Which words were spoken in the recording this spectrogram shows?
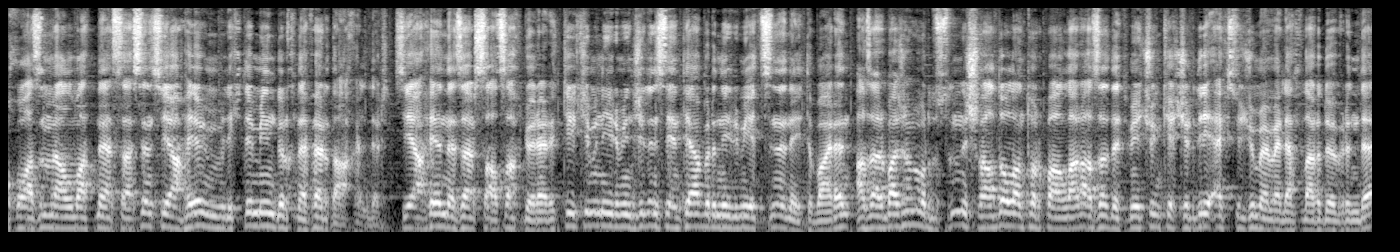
Oxuazın məlumatına əsasən siyahıya ümumilikdə 1040 nəfər daxildir. Siyahıya nəzər salsaq görərik ki, 2020-ci ilin sentyabrın 27-sindən etibarən Azərbaycan ordusunun işğalda olan torpaqları azad etmək üçün keçirdiyi əks-hücum əməliyyatları dövründə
